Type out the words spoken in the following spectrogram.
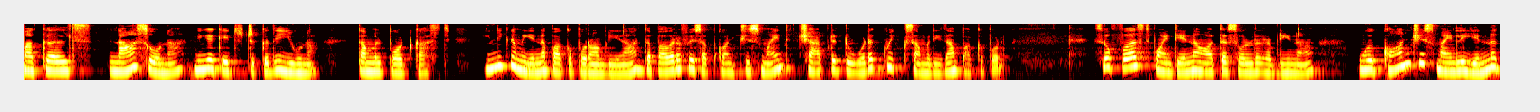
மக்கள்ஸ் நான் சோனா. நீங்கள் கேட்டுட்ருக்குது யூனா தமிழ் பாட்காஸ்ட் இன்றைக்கி நம்ம என்ன பார்க்க போகிறோம் அப்படின்னா the power of a subconscious mind chapter டூவோட குவிக் சமரி தான் பார்க்க போகிறோம் ஸோ ஃபர்ஸ்ட் பாயிண்ட் என்ன ஆத்தர் சொல்கிறார் அப்படின்னா உங்கள் கான்ஷியஸ் மைண்டில் என்ன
